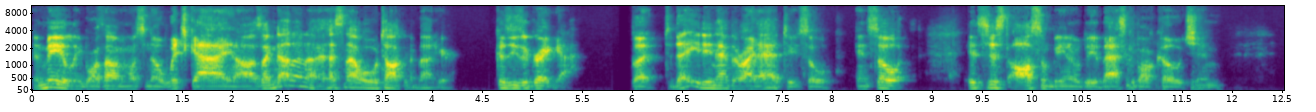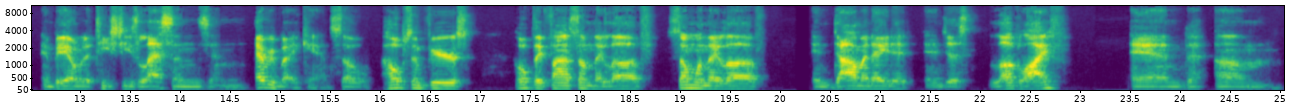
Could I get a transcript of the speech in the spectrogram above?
immediately Bartholomew wants to know which guy, and I was like, no, no, no, that's not what we're talking about here, because he's a great guy. But today he didn't have the right attitude, so and so it's just awesome being able to be a basketball coach and and be able to teach these lessons and everybody can. So hopes and fears, hope they find something they love, someone they love, and dominate it and just love life. And um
